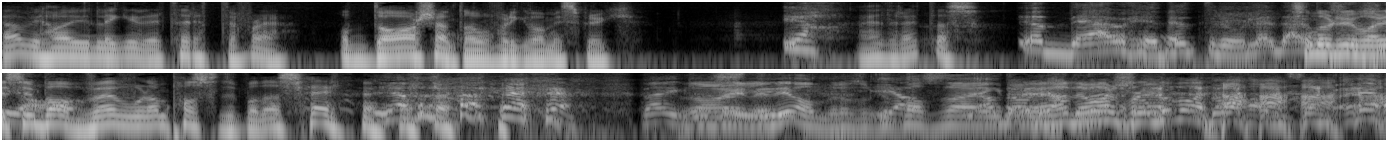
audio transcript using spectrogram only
Ja, vi har, legger litt til rette for det. Og da skjønte han hvorfor det ikke var misbruk. Ja, Det er helt rett, altså. ja, det er jo helt utrolig. Det er Så når du var i. Zimbabwe, hvordan passet du på deg selv? ja, det er var heller de andre som skulle passe seg, egentlig. Ja, det var sånn det var. Det var han som, ja,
